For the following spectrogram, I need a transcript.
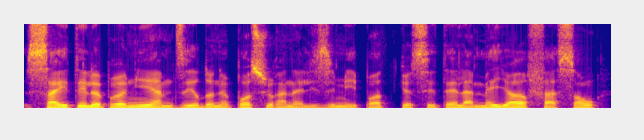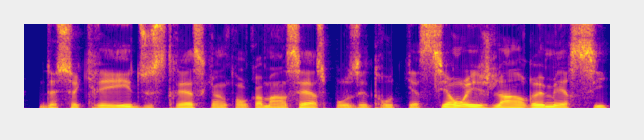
ça a été le premier à me dire de ne pas suranalyser mes potes, que c'était la meilleure façon de se créer du stress quand on commençait à se poser trop de questions, et je l'en remercie.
